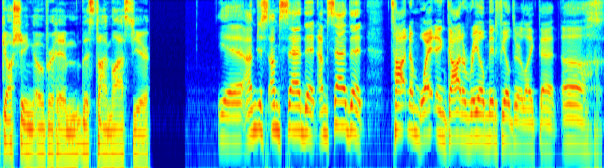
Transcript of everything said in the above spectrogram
gushing over him this time last year. Yeah, I'm just I'm sad that I'm sad that Tottenham went and got a real midfielder like that. Ugh.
